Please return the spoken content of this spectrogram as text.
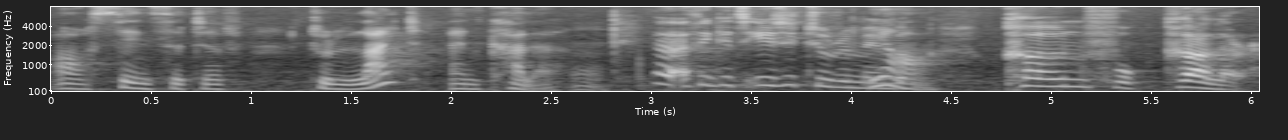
are sensitive to light and color. Yeah, I think it's easy to remember. Yeah. Cone for color.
